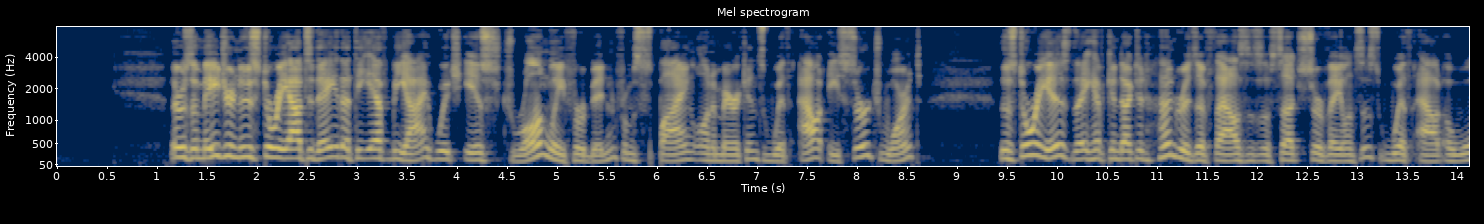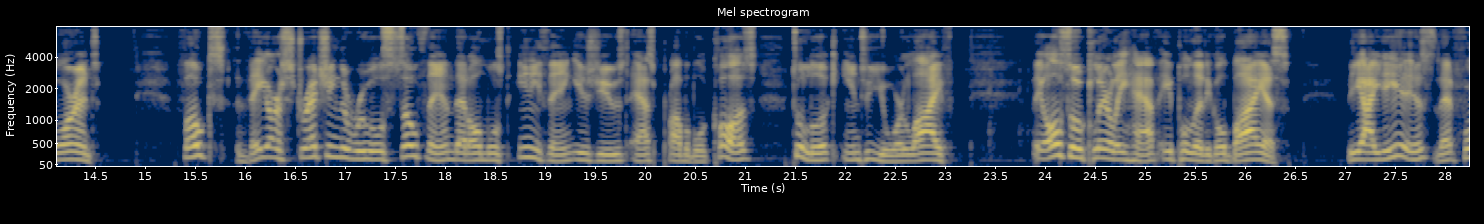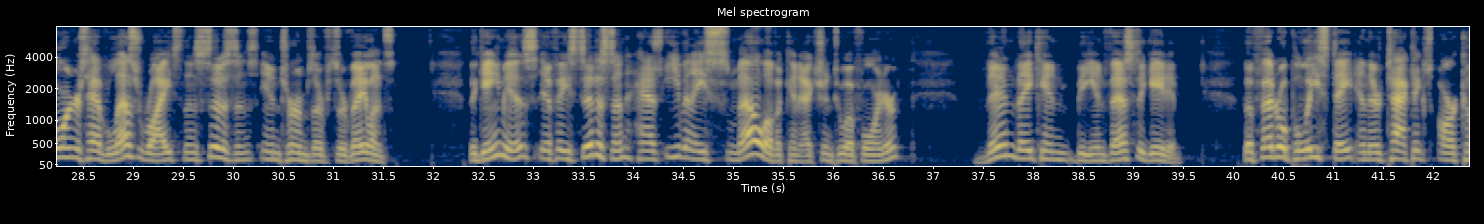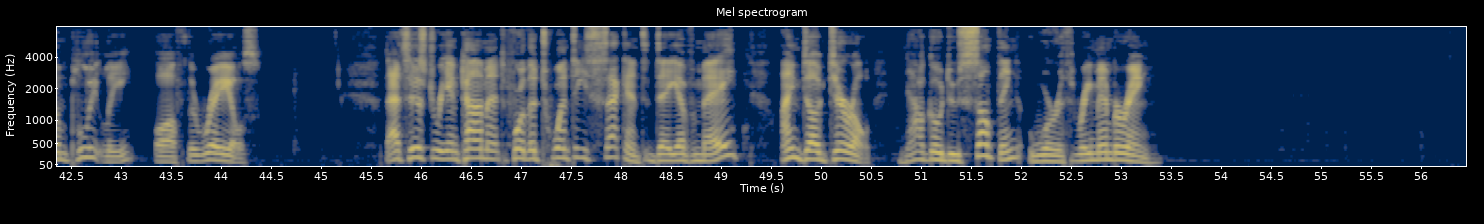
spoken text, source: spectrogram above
There is a major news story out today that the FBI, which is strongly forbidden from spying on Americans without a search warrant, the story is they have conducted hundreds of thousands of such surveillances without a warrant. Folks, they are stretching the rules so thin that almost anything is used as probable cause to look into your life. They also clearly have a political bias. The idea is that foreigners have less rights than citizens in terms of surveillance. The game is if a citizen has even a smell of a connection to a foreigner, then they can be investigated. The federal police state and their tactics are completely off the rails. That's history and comment for the 22nd day of May. I'm Doug Tyrrell. Now go do something worth remembering.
